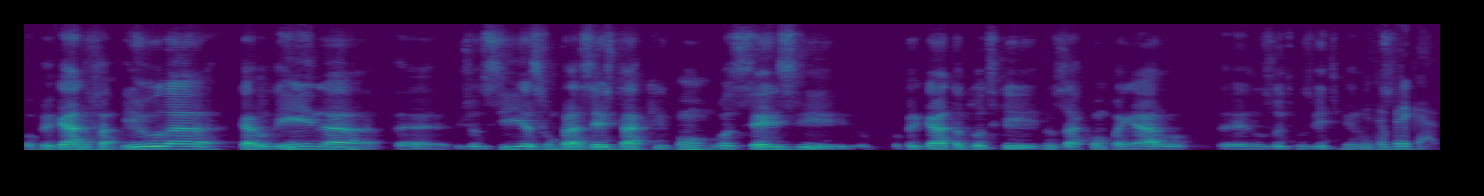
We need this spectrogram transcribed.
Obrigado, Fabiola, Carolina, eh, Josias. Foi um prazer estar aqui com vocês e obrigado a todos que nos acompanharam nos últimos 20 minutos. Muito obrigada.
